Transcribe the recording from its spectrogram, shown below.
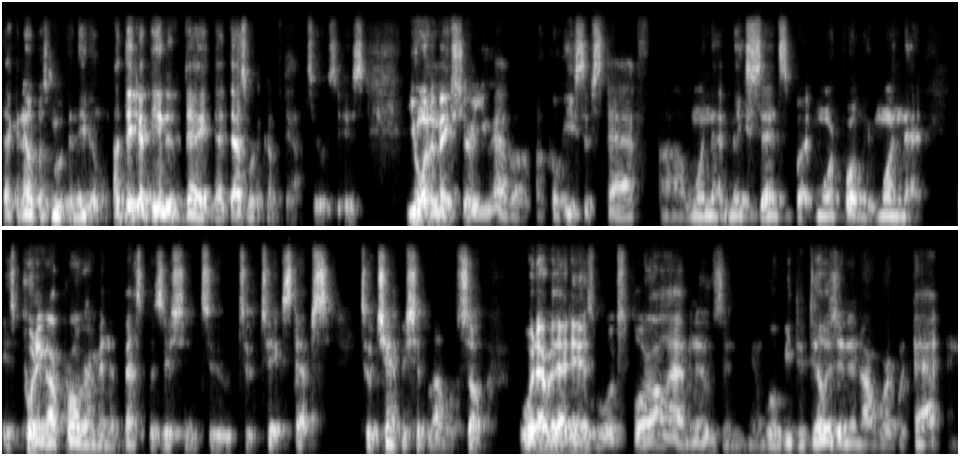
that can help us move the needle. I think at the end of the day, that that's what it comes down to is, is you want to make sure you have a, a cohesive staff, uh, one that makes sense, but more importantly, one that is putting our program in the best position to to take steps to a championship level. So whatever that is, we'll explore all avenues and, and we'll be due diligent in our work with that. And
